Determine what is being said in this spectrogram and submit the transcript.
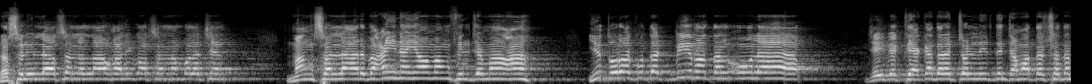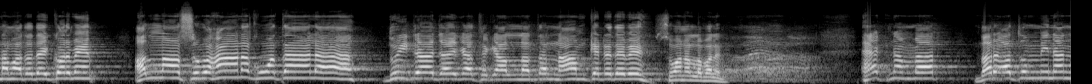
রসুলিল্লাহ সাল্লাহ আলী সাল্লাম বলেছেন মাংসাল্লার বাইনা ইয়ামাং ফিল জামাআহ ইউতরাকু তাকবীরাতাল উলা। যেই ব্যক্তি একাধারে চল্লিশ দিন জামাতের সাথে নামাজ আদায় করবে, আল্লাহ সুবহান দুইটা জায়গা থেকে আল্লাহ তার নাম কেটে দেবে। সুবহানাল্লাহ বলেন। এক নাম্বার বারাতুম মিনান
